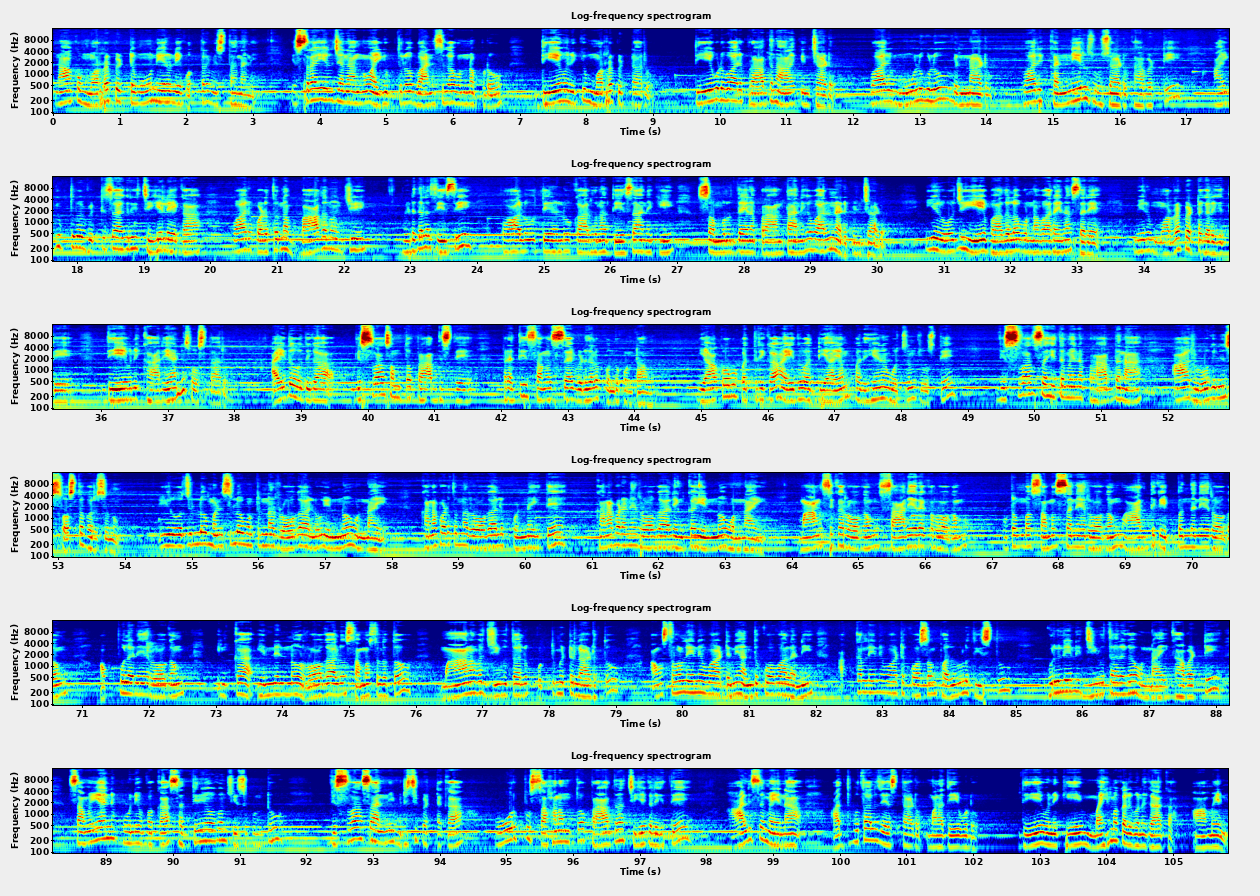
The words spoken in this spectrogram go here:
నాకు మొర్ర పెట్టుము నేను నీకు ఉత్తరం ఇస్తానని. ఇస్రాయేల్ జనాంగం ఐగుప్తులో బానిసగా ఉన్నప్పుడు దేవునికి మొర్ర పెట్టారు. దేవుడు వారి ప్రార్థన ఆలకించాడు. వారి మూలుగులు విన్నాడు. వారి కన్నీరు చూశాడు కాబట్టి ఐగుప్తులో వెట్టిసాగిరి చెయ్యలేక వారు పడుతున్న బాధ నుంచి విడుదల చేసి పాలు తేనెలు కాలుతున్న దేశానికి సమృద్ధైన ప్రాంతానికి వారిని నడిపించాడు. ఈరోజు ఏ బాధలో ఉన్నవారైనా సరే మీరు మొర్ర పెట్టగలిగితే దేవుని కార్యాన్ని చూస్తారు. ఐదవదిగా విశ్వాసంతో ప్రార్థిస్తే ప్రతి సమస్య విడుదల పొందుకుంటాము. యాకోబు పత్రిక ఐదో అధ్యాయం పదిహేనవ వచనం చూస్తే విశ్వాసహితమైన ప్రార్థన ఆ రోగిని స్వస్థపరుచును. ఈ రోజుల్లో మనిషిలో ఉంటున్న రోగాలు ఎన్నో ఉన్నాయి. కనపడుతున్న రోగాలు కొన్ని అయితే కనబడని రోగాలు ఇంకా ఎన్నో ఉన్నాయి. మానసిక రోగం శారీరక రోగం కుటుంబ సమస్య అనే రోగం ఆర్థిక ఇబ్బంది అనే రోగం అప్పులనే రోగం ఇంకా ఎన్నెన్నో రోగాలు సమస్యలతో మానవ జీవితాలు కొట్టుమిట్టులాడుతూ అవసరం లేని వాటిని అందుకోవాలని అక్కర్లేని వాటి కోసం పరుగులు తీస్తూ గురిలేని జీవితాలుగా ఉన్నాయి. కాబట్టి సమయాన్ని పోనివ్వక సద్వినియోగం చేసుకుంటూ విశ్వాసాన్ని విడిచిపెట్టక ఓర్పు సహనంతో ప్రార్థన చేయగలిగితే ఆలస్యమైన అద్భుతాలు చేస్తాడు మన దేవుడు. దేవునికి మహిమ కలుగునుగాక. ఆమెన్.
